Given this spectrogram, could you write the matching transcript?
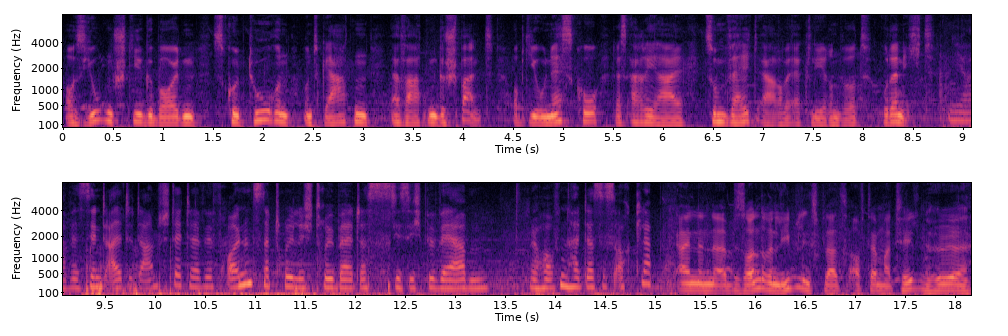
aus Jugendstilgebäuden, Skulpturen und Gärten erwarten gespannt, ob die UNESCO das Areal zum Welterbe erklären wird oder nicht. Ja, wir sind alte Darmstädter. Wir freuen uns natürlich darüber, dass sie sich bewerben. Wir hoffen halt, dass es auch klappt. Einen äh, besonderen Lieblingsplatz auf der Mathildenhöhe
